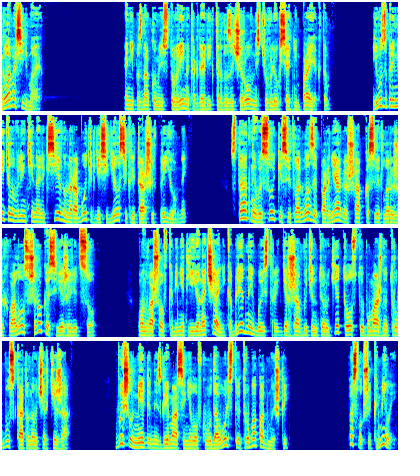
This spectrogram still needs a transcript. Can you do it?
Глава седьмая. Они познакомились в то время, когда Виктор до зачарованности увлекся одним проектом. Его заприметила Валентина Алексеевна на работе, где сидела секретаршей в приемной. Статный, высокий, светлоглазый парняга, шапка светло-рыжих волос, широкое свежее лицо. Он вошел в кабинет ее начальника, бледный и быстрый, держа в вытянутой руке толстую бумажную трубу скатанного чертежа. Вышел медленный, с гримасой неловкого удовольствия, труба под мышкой. «Послушай, Камилый».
